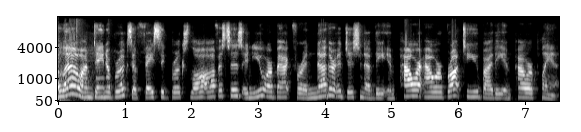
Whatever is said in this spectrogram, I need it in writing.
Hello, I'm Dana Brooks of Fasig Brooks Law Offices, and you are back for another edition of the Empower Hour brought to you by the Empower Plant.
